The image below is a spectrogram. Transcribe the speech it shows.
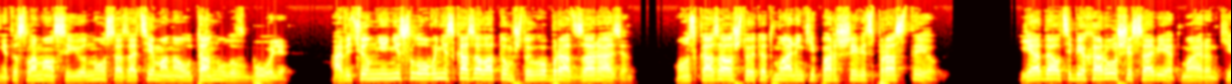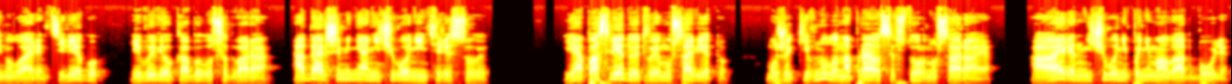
Это сломался ее нос, а затем она утонула в боли. А ведь он мне ни слова не сказал о том, что его брат заразен. Он сказал, что этот маленький паршивец простыл. «Я дал тебе хороший совет», — Майрон кинул Айрин в телегу и вывел кобылу со двора. «А дальше меня ничего не интересует. «Я последую твоему совету», — мужик кивнул и направился в сторону сарая. А Айрин ничего не понимала от боли.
